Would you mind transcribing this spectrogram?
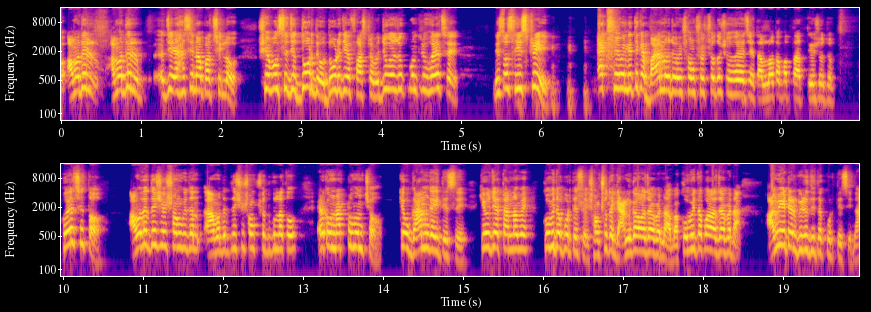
আমাদের আমাদের যে হাসিনা পাচ্ছিল সে বলছে যে দৌড় দেও দৌড়ে যে ফার্স্ট হবে। যোগাযোগ মন্ত্রী হয়েছে। দিস ওয়াজ হিস্ট্রি এক ফ্যামিলি থেকে বায়ান্ন জন সংসদ সদস্য হয়েছে তার লতাপাত্তা আত্মীয় স্বজন। হয়েছে তো? আমাদের দেশের সংবিধান আমাদের দেশের সংসদগুলো তো এরকম নাট্যমঞ্চ। কেউ গান গাইতেছে কেউ যে তার নামে কবিতা পড়তেছে সংসদে গান গাওয়া যাবে না বা কবিতা পড়া যাবে না। আমি এটার বিরোধিতা করতেছি না।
